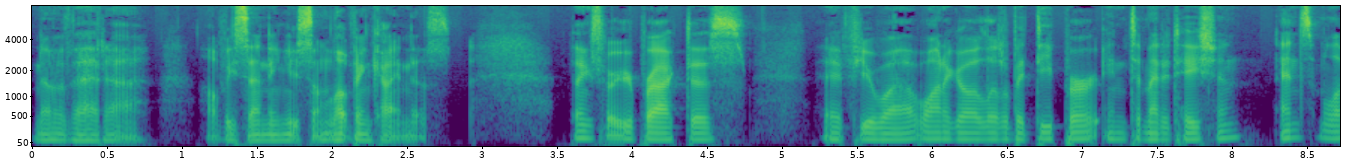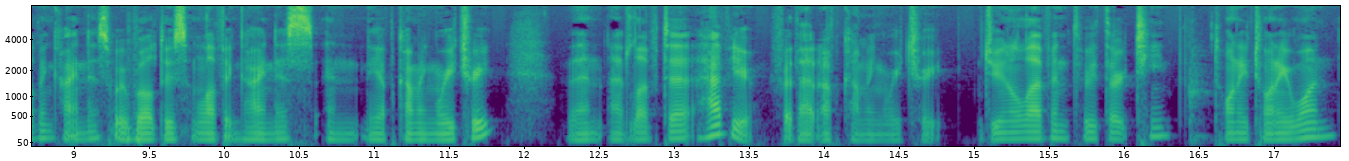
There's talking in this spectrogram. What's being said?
know that uh, I'll be sending you some loving kindness. Thanks for your practice. If you uh, want to go a little bit deeper into meditation and some loving kindness, we will do some loving kindness in the upcoming retreat. Then I'd love to have you for that upcoming retreat, June 11th through 13th, 2021.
